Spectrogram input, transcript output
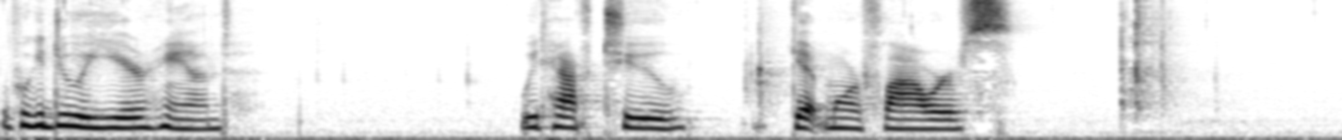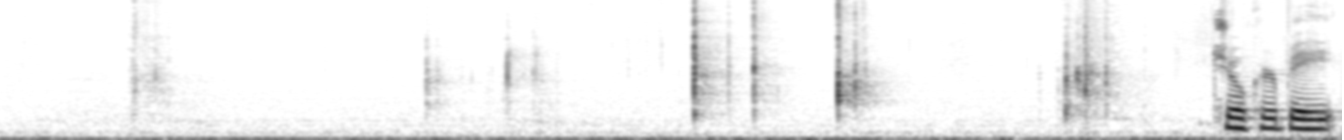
if we could do a year hand. We'd have to get more flowers. Joker bait.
